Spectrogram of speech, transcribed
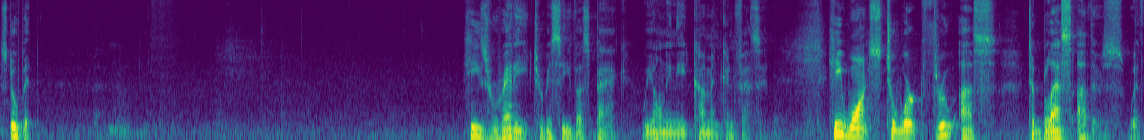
stupid, He's ready to receive us back. We only need come and confess it. He wants to work through us to bless others with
